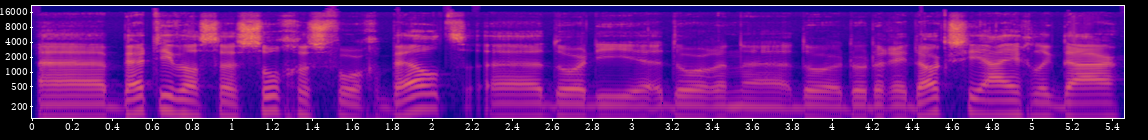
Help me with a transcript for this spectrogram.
Uh, Bertie was daar s ochtends voor gebeld uh, door, die, door, een, door, door de redactie eigenlijk daar.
